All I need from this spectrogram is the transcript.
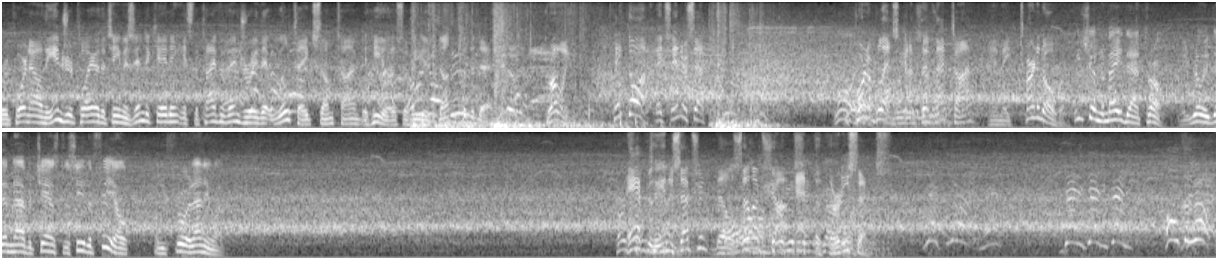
A report now on the injured player. The team is indicating it's the type of injury that will take some time to heal, so he is done for the day. Throwing. Picked off. It's intercepted. Corner blitz got them that time, and they turn it over. He shouldn't have made that throw. He really didn't have a chance to see the field, and he threw it anyway. First After the interception, they'll set up shop at the 36. Next line, man. Danny, Danny, Danny. Hold the look.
